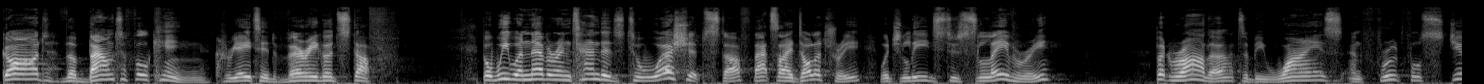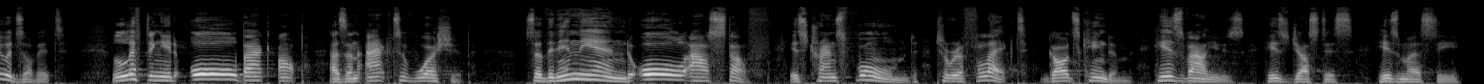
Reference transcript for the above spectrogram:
God, the bountiful King, created very good stuff. But we were never intended to worship stuff, that's idolatry, which leads to slavery, but rather to be wise and fruitful stewards of it, lifting it all back up as an act of worship, so that in the end, all our stuff is transformed to reflect God's kingdom, His values, His justice, His mercy,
